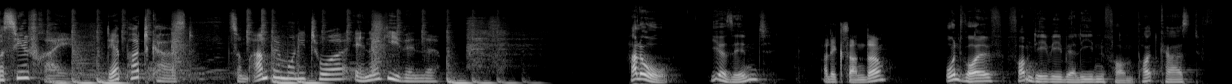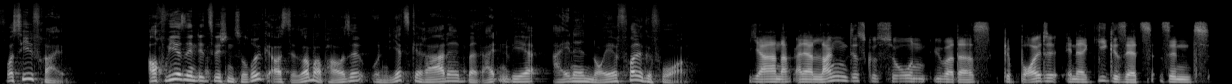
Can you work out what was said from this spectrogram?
Fossilfrei, der Podcast zum Ampelmonitor Energiewende. Hallo, hier sind Alexander und Wolf vom DW Berlin vom Podcast Fossilfrei. Auch wir sind inzwischen zurück aus der Sommerpause und jetzt gerade bereiten wir eine neue Folge vor. Ja, nach einer langen Diskussion über das Gebäudeenergiegesetz sind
